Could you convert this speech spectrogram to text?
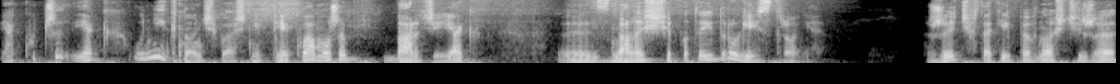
Jak, uczy, jak uniknąć właśnie piekła, może bardziej, jak y, znaleźć się po tej drugiej stronie? Żyć w takiej pewności, że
